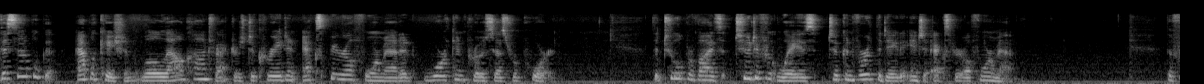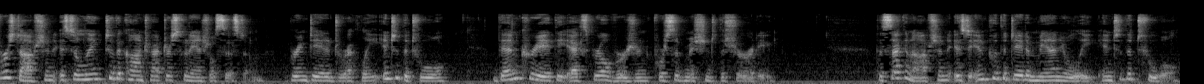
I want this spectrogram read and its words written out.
This applica- application will allow contractors to create an XBRL formatted work in process report. The tool provides two different ways to convert the data into XBRL format. The first option is to link to the contractor's financial system, bring data directly into the tool, then create the XBRL version for submission to the surety. The second option is to input the data manually into the tool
